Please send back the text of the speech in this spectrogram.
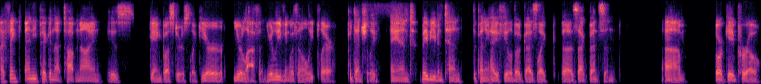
I think any pick in that top nine is gangbusters. Like you're you're laughing. You're leaving with an elite player potentially, and maybe even ten, depending how you feel about guys like uh, Zach Benson, um, or Gabe Perreault.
